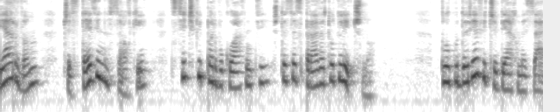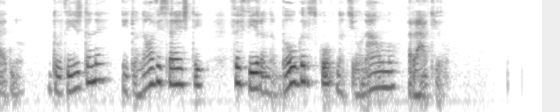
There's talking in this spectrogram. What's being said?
Вярвам, че с тези насоки всички първокласници ще се справят отлично. Благодаря ви, че бяхме заедно. Довиждане и до нови срещи в ефира на Българско национално радио.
